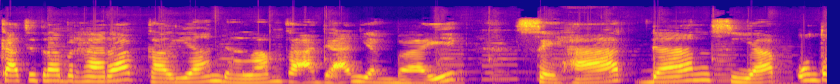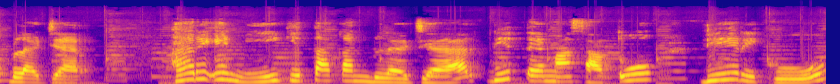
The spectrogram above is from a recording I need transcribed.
Kak Citra berharap kalian dalam keadaan yang baik, sehat, dan siap untuk belajar. Hari ini kita akan belajar di tema 1 Diriku.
